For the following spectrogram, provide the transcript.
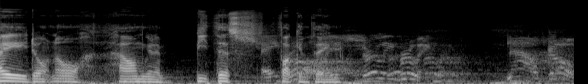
I don't know how I'm gonna beat this fucking thing. is surely brewing. Now go.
